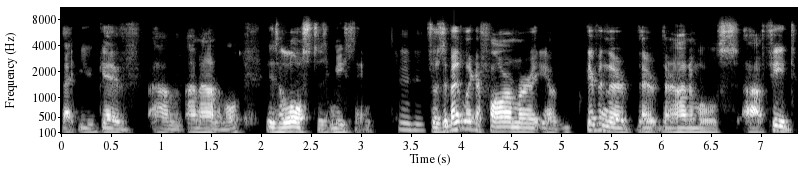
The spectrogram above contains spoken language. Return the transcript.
that you give um, an animal is lost as methane. Mm-hmm. So it's a bit like a farmer, you know, giving their their, their animals uh, feed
